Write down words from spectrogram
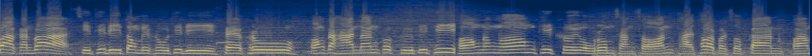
ว่ากันว่าสิทธิที่ดีต้องมีครูที่ดี แต่ครูของทหารนั้นก็คือพี่ๆของน้องๆ ที่เคยอบรมสั่งสอนถ่ายทอดประสบการณ์ ความ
